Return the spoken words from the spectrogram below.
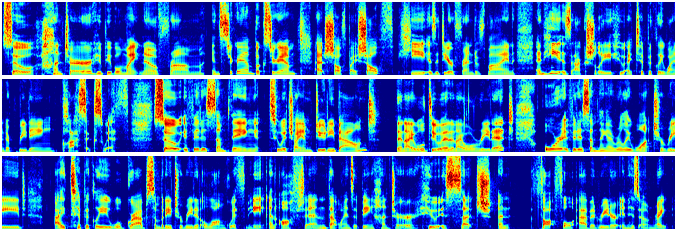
So, Hunter, who people might know from Instagram, Bookstagram at Shelf by Shelf, he is a dear friend of mine, and he is actually who I typically wind up reading classics with. So, if it is something to which I am duty bound, then I will do it and I will read it. Or if it is something I really want to read, I typically will grab somebody to read it along with me. And often that winds up being Hunter, who is such an thoughtful, avid reader in his own right.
